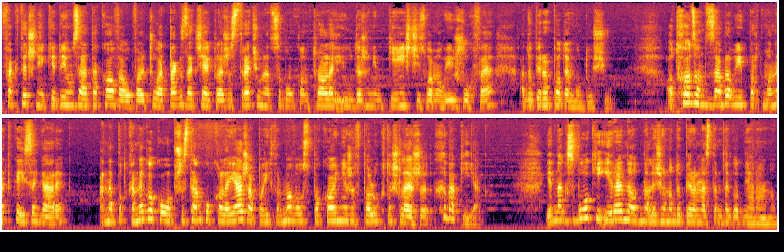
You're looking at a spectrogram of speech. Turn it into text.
Faktycznie, kiedy ją zaatakował, walczyła tak zaciekle, że stracił nad sobą kontrolę i uderzeniem pięści złamał jej żuchwę, a dopiero potem udusił. Odchodząc, zabrał jej portmonetkę i zegarek, a napotkanego koło przystanku kolejarza poinformował spokojnie, że w polu ktoś leży, chyba pijak. Jednak zwłoki Ireny odnaleziono dopiero następnego dnia rano.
